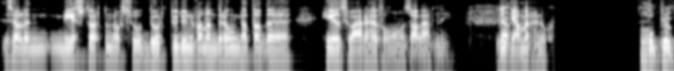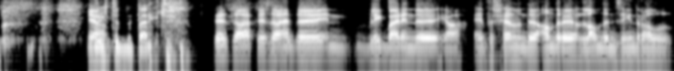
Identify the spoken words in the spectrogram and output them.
zullen neerstorten of zo door toedoen van een drone, dat dat heel zware gevolgen zal hebben. Ja. Jammer genoeg. Hopelijk ja. blijft het beperkt. Het is dat, het is dat. En de, blijkbaar in, de, ja, in verschillende andere landen zijn er al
